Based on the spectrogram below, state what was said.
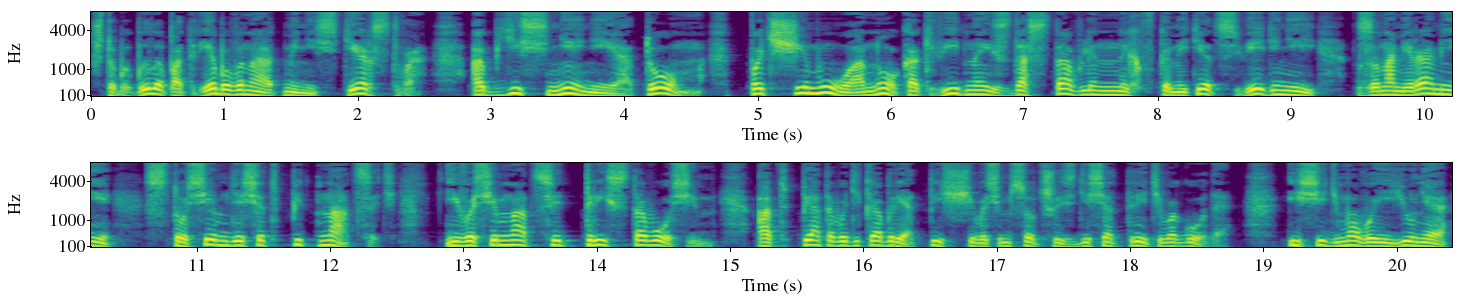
чтобы было потребовано от министерства объяснение о том, почему оно, как видно из доставленных в комитет сведений за номерами 170-15 и 18308 от 5 декабря 1863 года и 7 июня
